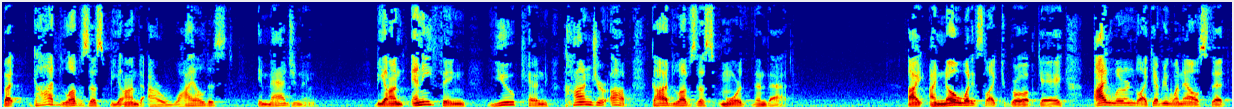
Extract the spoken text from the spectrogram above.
but God loves us beyond our wildest imagining, beyond anything you can conjure up. God loves us more than that. I, I know what it's like to grow up gay. I learned, like everyone else, that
